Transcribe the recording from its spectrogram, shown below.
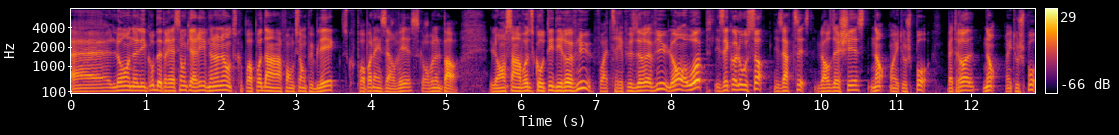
euh, là, on a les groupes de pression qui arrivent. Non, non, non, tu ne couperas pas dans la fonction publique, tu ne couperas pas dans les services, tu ne couperas pas nulle part. Là, on s'en va du côté des revenus. Il faut attirer plus de revenus. Là, on, les écolos sortent, les artistes. Gaz de schiste, non, on ne touche pas. Pétrole, non, on ne touche pas.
